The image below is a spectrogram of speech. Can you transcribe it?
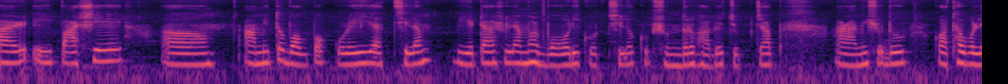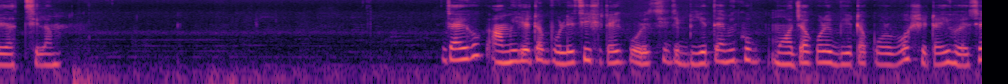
আর এই পাশে আমি তো বক বক করেই যাচ্ছিলাম। বিয়েটা আসলে আমার বরই করছিল খুব সুন্দরভাবে, চুপচাপ। আর আমি শুধু কথা বলে যাচ্ছিলাম। যাই হোক, আমি যেটা বলেছি সেটাই করেছি যে বিয়েতে আমি খুব মজা করে বিয়েটা করব, সেটাই হয়েছে।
